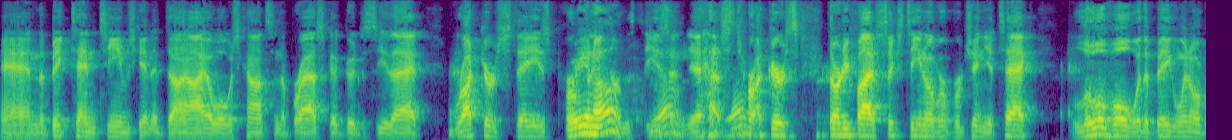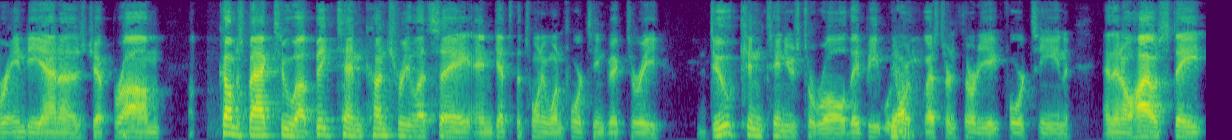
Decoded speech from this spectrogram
and the Big Ten teams getting it done. Iowa, Wisconsin, Nebraska. Good to see that. Rutgers stays perfect on the season. Yeah. Yes, yeah. Rutgers 35-16 over Virginia Tech. Louisville with a big win over Indiana as Jeff Brohm comes back to a Big Ten country, let's say, and gets the 21-14 victory Duke continues to roll. They beat. Northwestern 38 14. And then Ohio State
